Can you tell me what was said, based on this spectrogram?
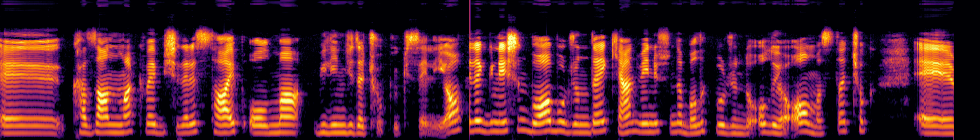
e, kazanmak ve bir şeylere sahip olma bilinci de çok yükseliyor. De güneşin boğa burcundayken Venüs'ün de balık burcunda oluyor olması da çok e,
